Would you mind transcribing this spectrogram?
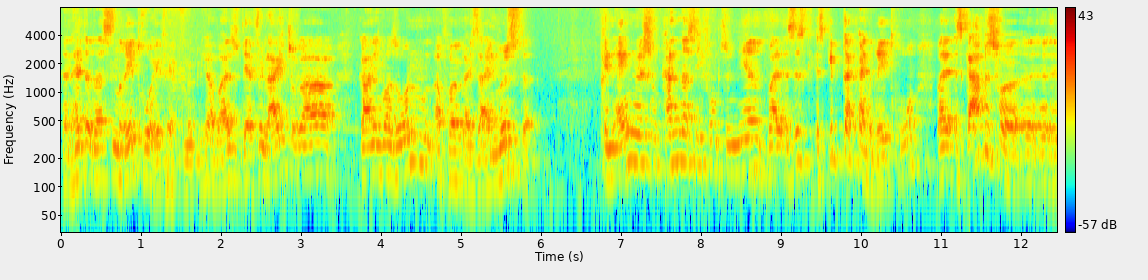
dann hätte das einen Retro-Effekt möglicherweise, der vielleicht sogar gar nicht mal so erfolgreich sein müsste. In Englischen kann das nicht funktionieren, weil es, ist, es gibt da kein Retro, weil es gab es vor, äh,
